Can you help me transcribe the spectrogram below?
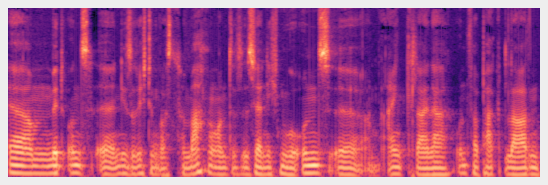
ähm, mit uns äh, in diese Richtung was zu machen, und das ist ja nicht nur uns, äh, ein kleiner unverpackt Laden,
